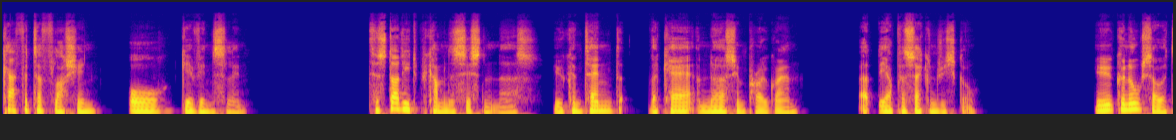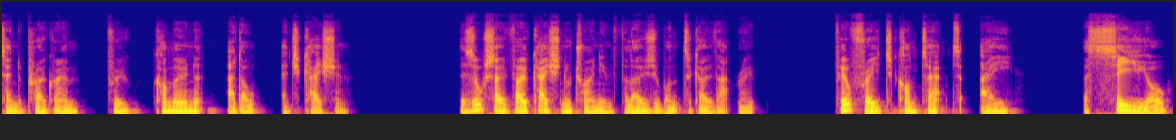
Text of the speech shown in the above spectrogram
catheter flushing, or give insulin. To study to become an assistant nurse, you can attend the care and nursing program at the upper secondary school. You can also attend a program through commune adult education. There's also vocational training for those who want to go that route. Feel free to contact a, a CEO,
